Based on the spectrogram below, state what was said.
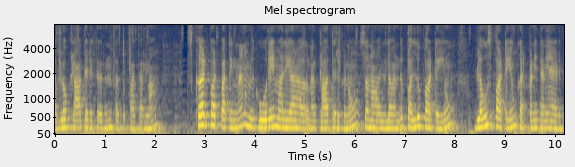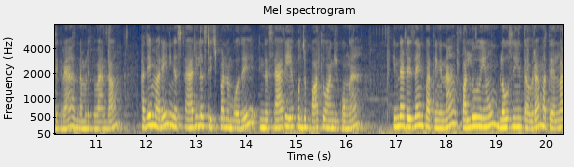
எவ்வளோ கிளாத் எடுக்கிறதுன்னு ஃபஸ்ட்டு பார்த்துடலாம் ஸ்கர்ட் பார்ட் பார்த்திங்கன்னா நம்மளுக்கு ஒரே மாதிரியான கிளாத் இருக்கணும். ஸோ நான் இதில் வந்து பல்லு பாட்டையும் ப்ளவுஸ் பாட்டையும் கட் பண்ணி தனியாக எடுத்துக்கிறேன். அது நம்மளுக்கு வேண்டாம். அதே மாதிரி நீங்கள் சாரியில் ஸ்டிச் பண்ணும்போது இந்த சாரியை கொஞ்சம் பார்த்து வாங்கிக்கோங்க. இந்த டிசைன் பார்த்திங்கன்னா பல்லுவையும் ப்ளவுஸையும் தவிர மற்ற எல்லா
